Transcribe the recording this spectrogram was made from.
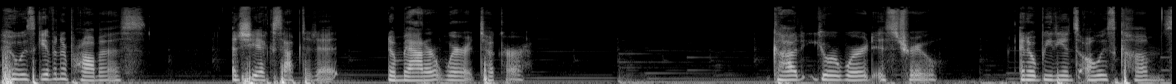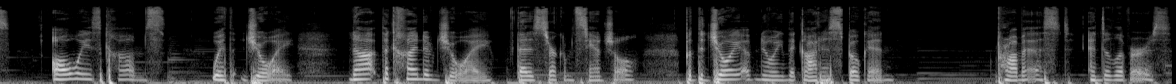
who was given a promise and she accepted it no matter where it took her. God, your word is true, and obedience always comes, always comes with joy, not the kind of joy that is circumstantial, but the joy of knowing that God has spoken, promised, and delivers.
